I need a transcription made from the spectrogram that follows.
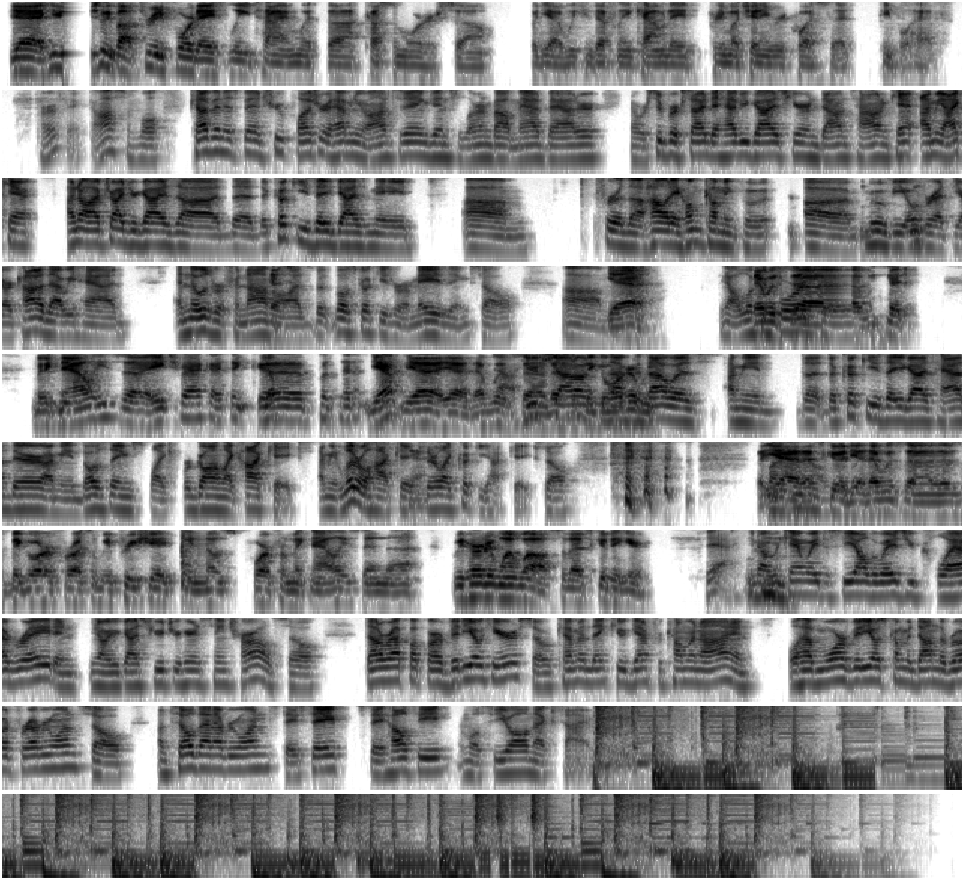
yeah, usually about three to four days lead time with uh, custom orders. So, but yeah, we can definitely accommodate pretty much any request that people have. Perfect. Awesome. Well, Kevin, it's been a true pleasure having you on today and getting to learn about Mad Batter. And we're super excited to have you guys here in downtown. And can't, I mean, I can't, I know I've tried your guys, uh, the, the cookies that you guys made, um, for the holiday homecoming uh, movie over at the Arcada that we had. And those were phenomenal. Yes. Those cookies were amazing. So, um, yeah, you know, looking was, forward uh, to, McNally's uh, HVAC, I think, yep. uh, put that. Yep, yeah, yeah. That was yeah, huge uh, shout out to them because that was, I mean, the the cookies that you guys had there. I mean, those things like were gone like hotcakes. I mean, literal hotcakes. Yeah. They're like cookie hotcakes. So. yeah, that's good. Yeah, that was uh, that was a big order for us, and we appreciate you know support from McNally's, and uh, we heard it went well, so that's good to hear. Yeah, you know, mm-hmm. we can't wait to see all the ways you collaborate, and you know, your guys' future here in St. Charles. So that'll wrap up our video here. So, Kevin, thank you again for coming on, and we'll have more videos coming down the road for everyone. So, until then, everyone, stay safe, stay healthy, and we'll see you all next time.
